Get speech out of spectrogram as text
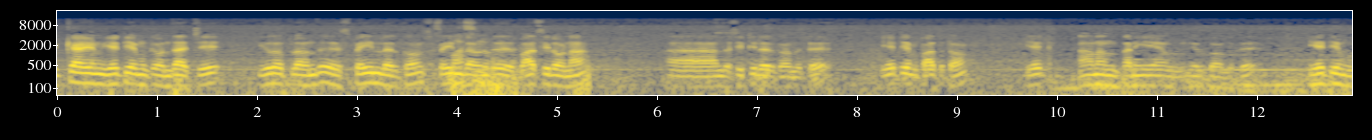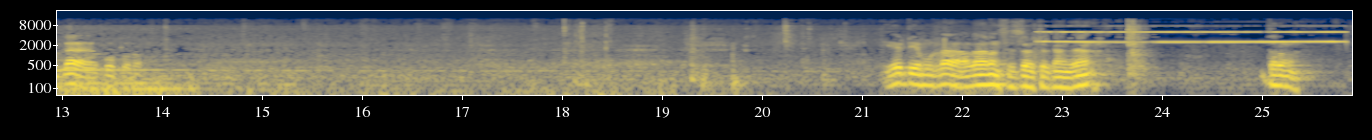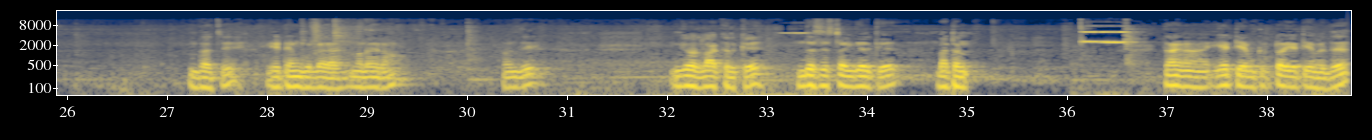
Bitcoin ஏடிஎம்க்கு வந்தாச்சு. யூரோப்பில் வந்து ஸ்பெயினில் இருக்கோம். ஸ்பெயினில் வந்து பார்சிலோனா அந்த சிட்டியில் இருக்கோம் வந்துட்டு ஏடிஎம் பார்த்துட்டோம் ஏடி நானும் தனியே இருக்கோம் வந்துட்டு. ஏடிஎம் உள்ள போக போகிறோம் ஏடிஎம் உள்ள அலாரம் சிஸ்டம் வச்சுருக்காங்க. தரோம். வந்தாச்சு ஏடிஎம்குள்ளே நுழையிறோம். வந்து இங்கே ஒரு லாக் இருக்குது இந்த சிஸ்டம் இங்கே இருக்குது பட்டன் ஏடிஎம் கிரிப்டோ ஏடிஎம் இது.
